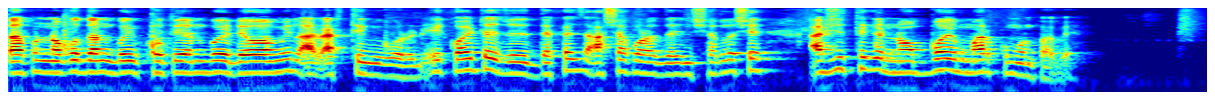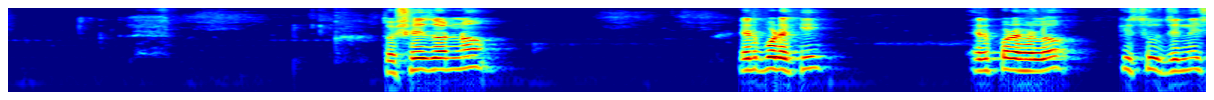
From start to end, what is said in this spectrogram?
তারপর নগদান বই খতিয়ান বই দেওয়া মিল আর আর্থিক বিবরণী। এই কয়টা যদি দেখা যায়, আশা করা যায় ইনশাল্লাহ সে আশি থেকে নব্বই মার্ক কমন পাবে। তো সেই জন্য এরপরে কি? এরপরে হলো কিছু জিনিস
